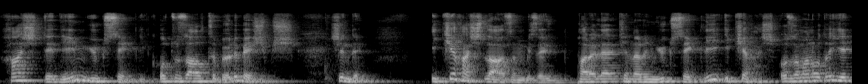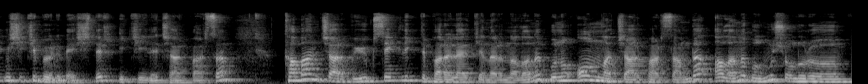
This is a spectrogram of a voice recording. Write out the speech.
h dediğim yükseklik 36 bölü 5'miş. Şimdi 2h lazım bize. Paralel kenarın yüksekliği 2h. O zaman o da 72 bölü 5'tir. 2 ile çarparsam. Taban çarpı yükseklikti paralel kenarın alanı. Bunu 10 ile çarparsam da alanı bulmuş olurum.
